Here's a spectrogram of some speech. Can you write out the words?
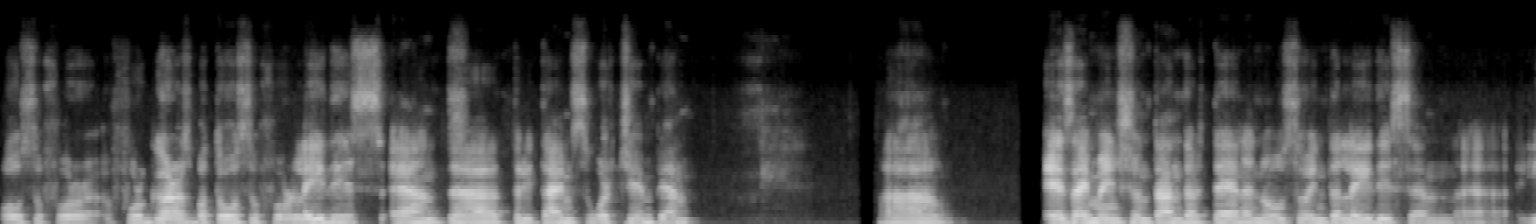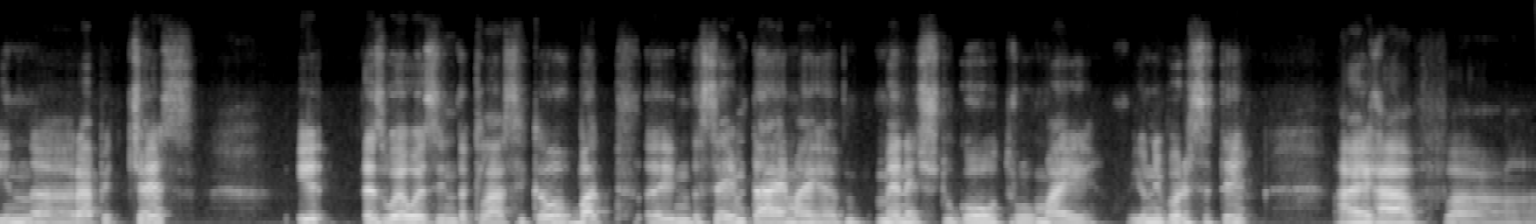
also for, for girls, but also for ladies, and uh, three times world champion. Uh, as I mentioned, under 10 and also in the ladies and uh, in uh, rapid chess. It, as well as in the classical, but in the same time, I have managed to go through my university. I have uh,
